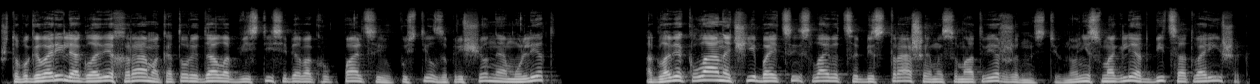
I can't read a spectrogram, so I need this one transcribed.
Чтобы говорили о главе храма, который дал обвести себя вокруг пальца и упустил запрещенный амулет, о главе клана, чьи бойцы славятся бесстрашием и самоотверженностью, но не смогли отбиться от воришек,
